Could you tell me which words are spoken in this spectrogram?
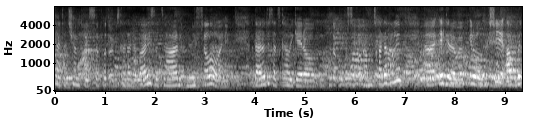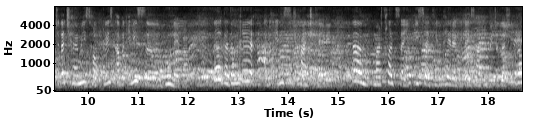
საერთოდ ჩემთვის ფოტოების გადაღება არის ძალიან მნიშვნელოვანი. და როდესაც გავიგე რომ ფოტოკონკურსი იყო გამოცხადებული, ეგრევე პირველ რიგში აღბეჭდა ჩემი სოფლის ტაბაკინის ბუნება და გადავიღე მართლაც აი ისეთი ფერები და ის აღბეჭდა შეგრო,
